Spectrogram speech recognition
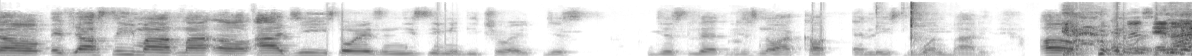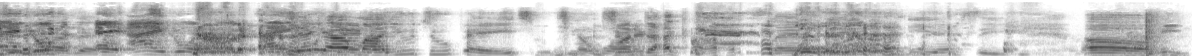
um, if y'all see my my uh, IG stories and you see me in Detroit, just just let just know I caught at least one body. Um, anyway, and I ain't going. hey, I ain't going. I ain't check going out my no- YouTube page, No water. youtube.com slash EMC. Um,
